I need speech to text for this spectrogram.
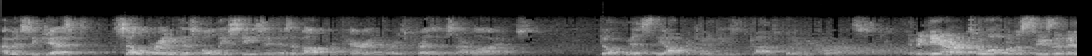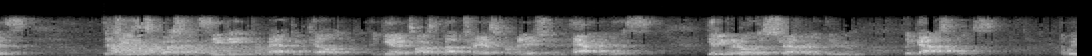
I would suggest celebrating this holy season is about preparing for His presence in our lives. Don't miss the opportunities that God's putting before us. And again, our tool for the season is the Jesus Question CD from Matthew Kelly. Again, it talks about transformation, happiness, getting to know the shepherd through the Gospels. And we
